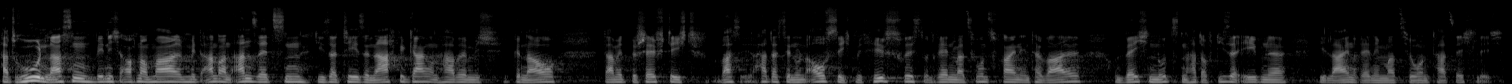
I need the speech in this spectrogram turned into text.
hat ruhen lassen, bin ich auch nochmal mit anderen Ansätzen dieser These nachgegangen und habe mich genau damit beschäftigt, was hat das denn nun auf sich mit Hilfsfrist und reanimationsfreien Intervall und welchen Nutzen hat auf dieser Ebene die Laienreanimation tatsächlich.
